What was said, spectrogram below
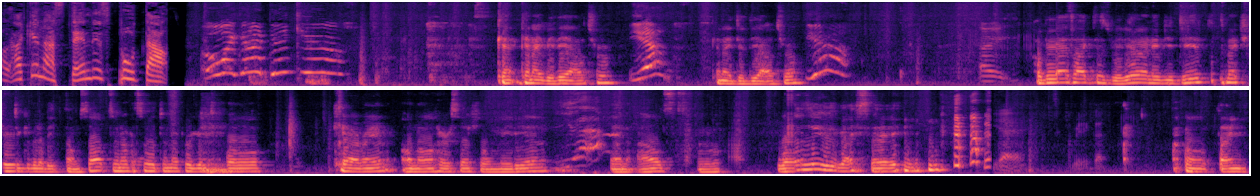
I cannot stand this puta. oh my god, thank you. Can can I be the outro? Yeah. Can I do the outro? Yeah. Alright. Hope you guys liked this video, and if you did, please make sure to give it a big thumbs up. Do not also do not forget to follow Karen on all her social media. Yeah. And also, what do you guys say? Yeah. It's really good. oh, thank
